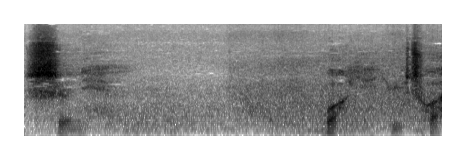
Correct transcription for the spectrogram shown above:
十年，望眼欲穿。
